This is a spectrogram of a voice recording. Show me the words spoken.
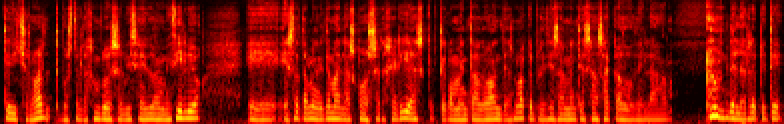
Te he dicho, ¿no? Te he puesto el ejemplo del servicio de ayuda a domicilio. Eh, está también el tema de las conserjerías, que te he comentado antes, ¿no? que precisamente se han sacado de la, del RPT,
